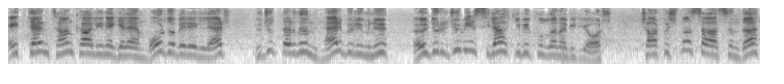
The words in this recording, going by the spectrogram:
Etten tank haline gelen Bordo Bereliler vücutlarının her bölümünü öldürücü bir silah gibi kullanabiliyor. Çarpışma sahasında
